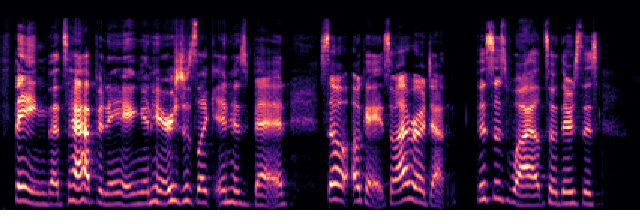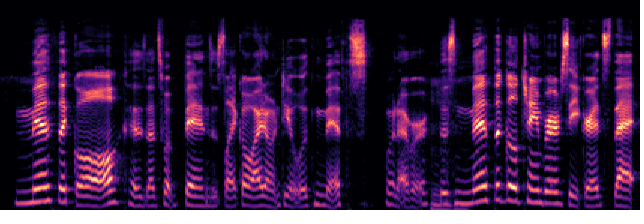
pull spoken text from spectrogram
thing that's happening, and Harry's just like in his bed. So, okay, so I wrote down this is wild. So, there's this mythical, because that's what Binns is like, oh, I don't deal with myths, whatever. This mythical Chamber of Secrets that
